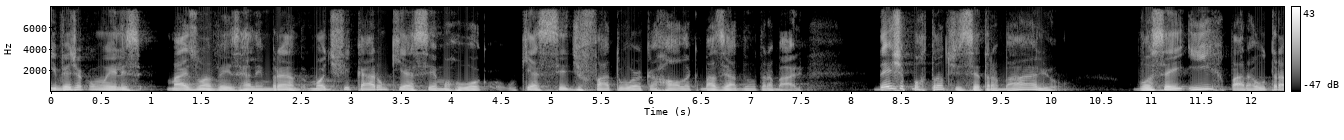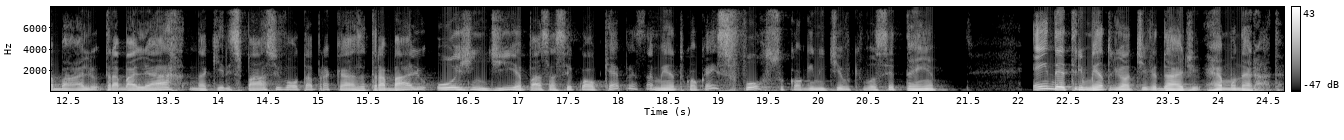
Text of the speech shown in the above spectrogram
E veja como eles, mais uma vez relembrando, modificaram o que é ser, o que é ser de fato workaholic baseado no trabalho. Deixa, portanto, de ser trabalho você ir para o trabalho, trabalhar naquele espaço e voltar para casa. Trabalho hoje em dia passa a ser qualquer pensamento, qualquer esforço cognitivo que você tenha em detrimento de uma atividade remunerada.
